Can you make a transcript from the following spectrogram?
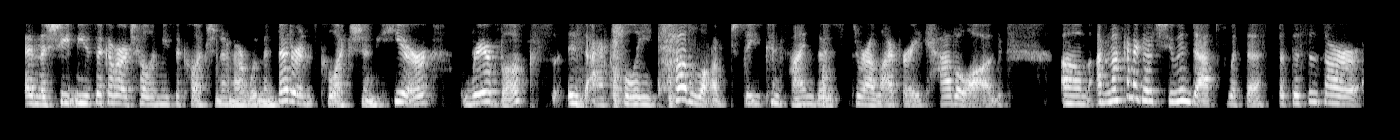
and the sheet music of our cello music collection and our women veterans collection here, rare books is actually cataloged. So you can find those through our library catalog. Um, I'm not going to go too in depth with this, but this is our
